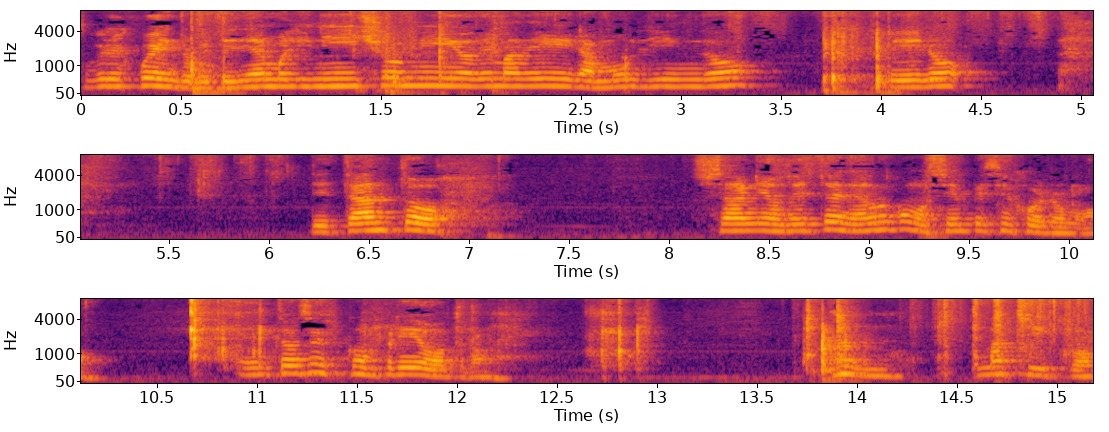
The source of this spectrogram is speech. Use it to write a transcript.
Porque les cuento que tenía el molinillo mío de madera, muy lindo. Pero de tantos años de tenerlo, como siempre se jorobó. Entonces compré otro. más chico.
